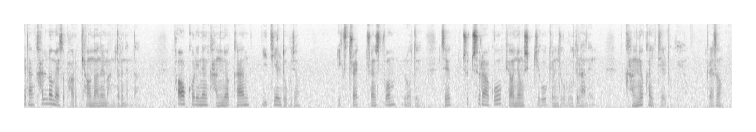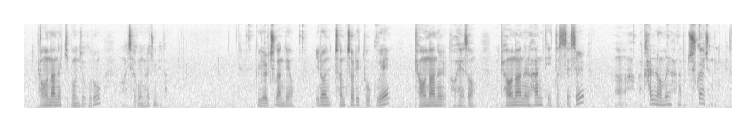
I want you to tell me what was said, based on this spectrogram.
해당 칼럼에서 바로 변환을 만들어낸다. 파워 쿼리는 강력한 ETL 도구죠. Extract, Transform, Load 즉 추출하고 변형시키고 결론적으로 로드를 하는 강력한 ETL 도구예요. 그래서 변환을 기본적으로 어, 제공을 해줍니다. 그 열추가인데요. 이런 전처리 도구에 변환을 더해서 변환을 한 데이터셋을 어, 칼럼을 하나 더 추가해 주는 겁니다.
